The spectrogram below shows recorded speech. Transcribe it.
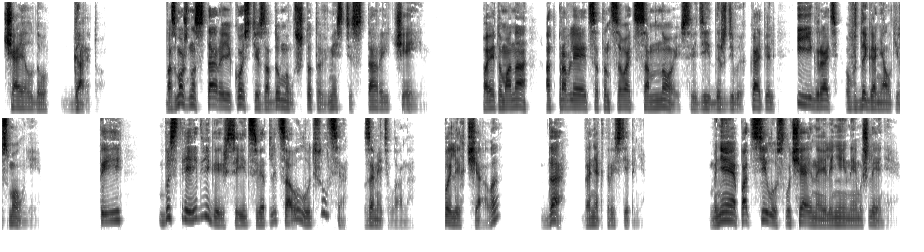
Чайлду Гаррету. Возможно, старые Кости задумал что-то вместе с старой Чейн. Поэтому она отправляется танцевать со мной среди дождевых капель и играть в догонялки с молнией. «Ты быстрее двигаешься, и цвет лица улучшился», — заметила она. «Полегчало?» «Да, до некоторой степени. Мне под силу случайное линейное мышление,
